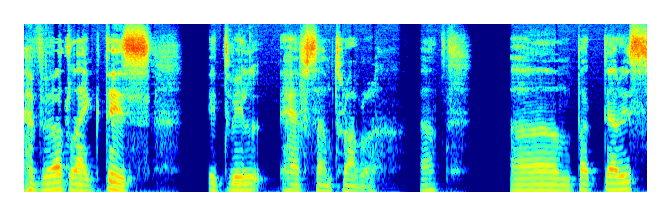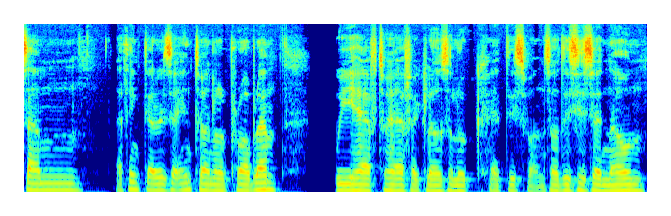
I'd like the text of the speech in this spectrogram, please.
a word like this, it will have some trouble. Yeah? Um, but there is some, I think there is an internal problem. We have to have a closer look at this one. So this is a known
